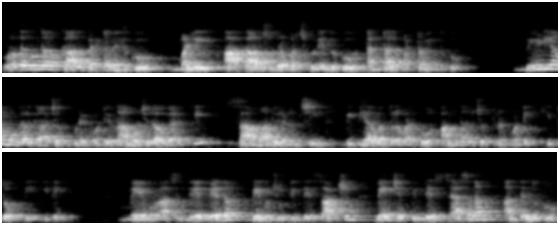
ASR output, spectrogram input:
బురదగుంటలో కాలు పెట్టడం ఎందుకు మళ్ళీ ఆ కాలు శుభ్రపరచుకునేందుకు? తంటాలు పట్టడం ఎందుకు? మీడియా మొగల్గా చెప్పుకునేటువంటి రామోజీరావు గారికి సామాన్యుల నుంచి విద్యావంతుల వరకు అందరూ చెప్తున్నటువంటి హితోక్తి ఇదే. మేము రాసిందే వేదం మేము చూపిందే సాక్ష్యం మేము చెప్పిందే శాసనం. అంతెందుకు?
